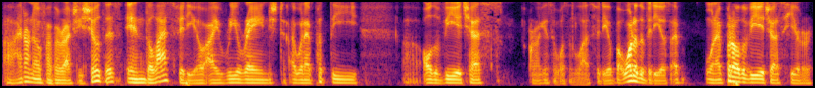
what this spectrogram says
uh, I don't know if I've ever actually showed this, in the last video I rearranged, uh, when I put the uh, all the VHS, or I guess it wasn't the last video, but one of the videos, I, when I put all the VHS here,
